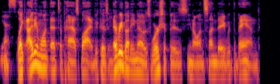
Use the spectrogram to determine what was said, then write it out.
Yes. Like I didn't want that to pass by because everybody knows worship is you know on Sunday with the band,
